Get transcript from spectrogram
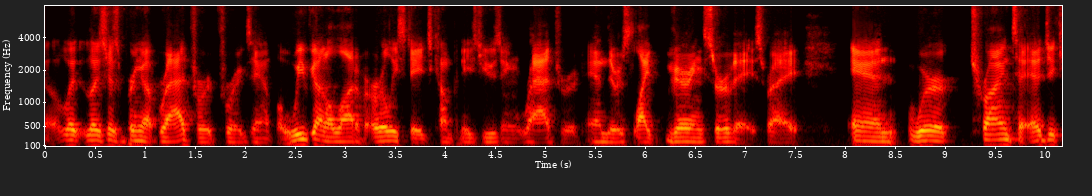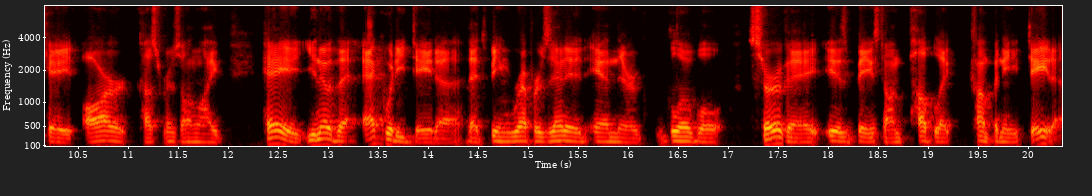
uh, let, let's just bring up radford for example. We've got a lot of early stage companies using radford and there's like varying surveys right? And we're trying to educate our customers on like hey you know the equity data that's being represented in their global survey is based on public company data.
